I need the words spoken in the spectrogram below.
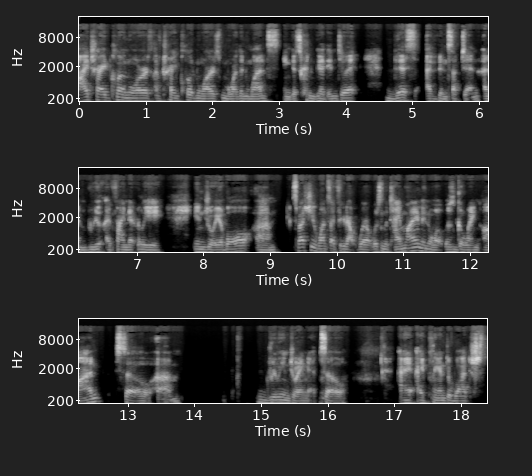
I tried Clone Wars. I've tried Clone Wars more than once and just couldn't get into it. This I've been sucked in. I'm real. I find it really enjoyable, um, especially once I figured out where it was in the timeline and what was going on. So, um, really enjoying it. So, I, I plan to watch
